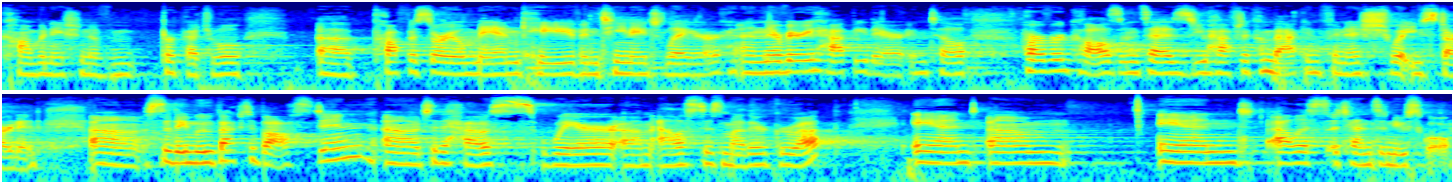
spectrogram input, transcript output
combination of perpetual uh, professorial man cave and teenage layer. And they're very happy there until Harvard calls and says, You have to come back and finish what you started. Uh, so they move back to Boston uh, to the house where um, Alice's mother grew up. And um, and Alice attends a new school.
